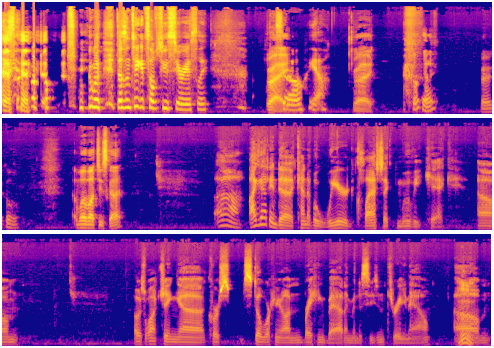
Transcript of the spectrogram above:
it doesn't take itself too seriously. right, So yeah. right. Okay, very cool. What about you, Scott? Uh, I got into kind of a weird classic movie kick. Um, I was watching, uh, of course, still working on Breaking Bad. I'm into season three now. Hmm. Um,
